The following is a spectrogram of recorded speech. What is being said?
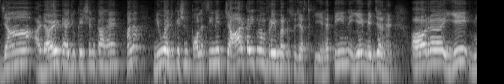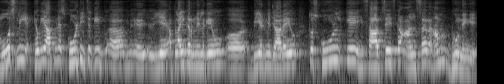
जहाँ अडल्ट एजुकेशन का है है ना? न्यू एजुकेशन पॉलिसी ने चार करिकुलम फ्रेमवर्क सुजेस्ट किए हैं। तीन ये मेजर हैं। और ये मोस्टली क्योंकि आपने स्कूल टीचर की ये अप्लाई करने लगे हो बीएड में जा रहे हो तो स्कूल के हिसाब से इसका आंसर हम ढूंढेंगे।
